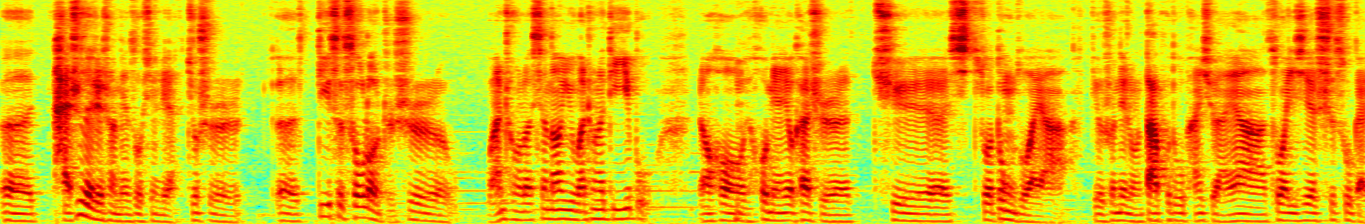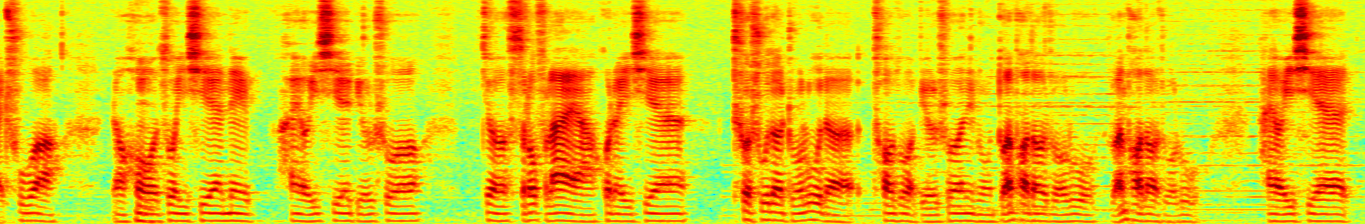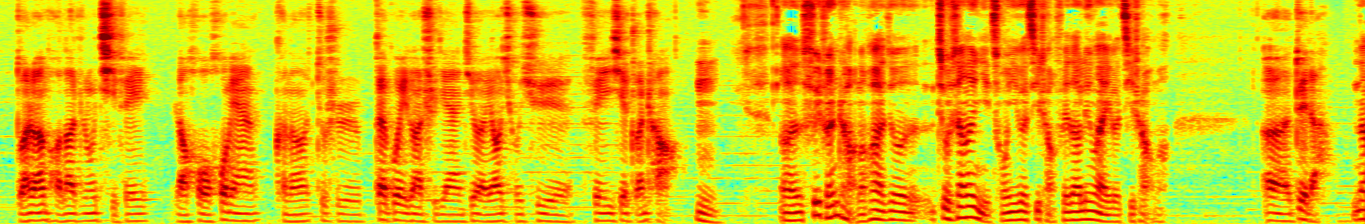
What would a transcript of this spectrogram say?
呃，还是在这上面做训练，就是呃，第一次 solo 只是完成了，相当于完成了第一步，然后后面又开始去做动作呀，比如说那种大坡度盘旋呀，做一些失速改出啊，然后做一些那还有一些比如说叫 slow fly 啊，或者一些特殊的着陆的操作，比如说那种短跑道着陆、软跑道着陆，还有一些短软跑道这种起飞，然后后面可能就是再过一段时间就要要求去飞一些转场。嗯，呃，飞转场的话就，就相当于你从一个机场飞到另外一个机场嘛。呃，对的，那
